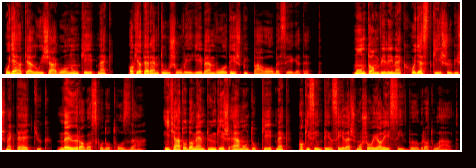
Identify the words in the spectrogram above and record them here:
hogy el kell újságolnunk kétnek, aki a terem túlsó végében volt és Pippával beszélgetett. Mondtam Willinek, hogy ezt később is megtehetjük, de ő ragaszkodott hozzá. Így hát oda mentünk és elmondtuk kétnek, aki szintén széles mosolyjal és szívből gratulált.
